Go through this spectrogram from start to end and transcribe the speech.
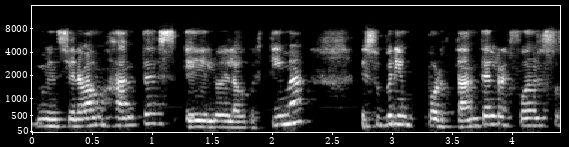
mencionábamos antes, eh, lo de la autoestima, es súper importante el refuerzo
